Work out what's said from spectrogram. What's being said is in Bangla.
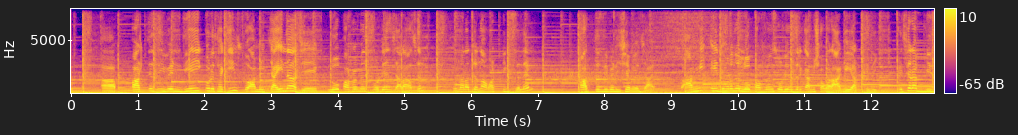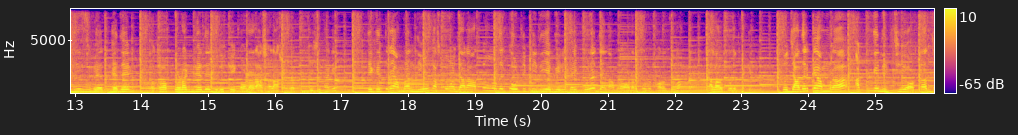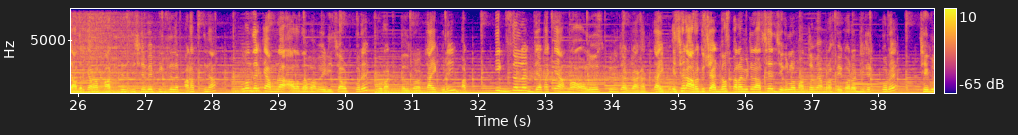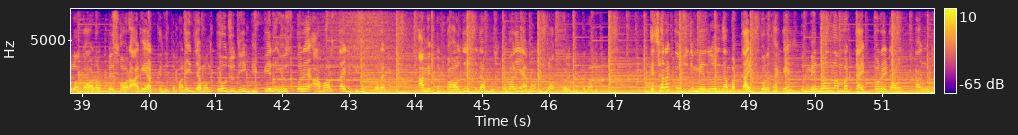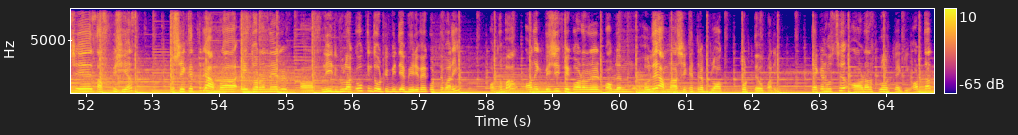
পারচেজ ইভেন্ট দিয়েই করে থাকি, তো আমি চাই না যে লো পারফরমেন্স অডিয়েন্স যারা আছেন, ওনারা যেন আমার পিক্সেলের পারচেজ ইভেন্ট হিসেবে যায়। তো আমি এই ধরনের লো পারফরমেন্স অডিয়েন্সদেরকে আমি সবার আগেই আটকে দিই। এছাড়া বিজনেস ভেদে অথবা প্রোডাক্ট ভেদে যদি ফেক অর্ডার আসার আশঙ্কা খুব বেশি থাকে সেক্ষেত্রে আমরা নিউ কাস্টমার যারা আছে, ওনাদেরকে ওটিপি দিয়ে ভেরিফাই করে দেন আমরা অর্ডার করার জন্য অ্যালাউ করে থাকি। তো যাদেরকে আমরা আটকে দিচ্ছি অর্থাৎ যাদেরকে আমরা পার্চেস হিসেবে পিক্সেলে পাঠাচ্ছি না, ওনাদেরকে আমরা আলাদাভাবে রিচ আউট করে প্রোডাক্ট সেল করার ট্রাই করি বাট পিক্সেলের ডেটাকে আমরা অলওয়েজ ফিল্টার রাখার ট্রাই করি। এছাড়া আরও কিছু অ্যাডভান্স প্যারামিটার আছে, যেগুলোর মাধ্যমে আমরা ফেক অর্ডার ডিটেক্ট করে সেগুলোকে অর্ডার প্লেস হওয়ার আগে আটকে দিতে পারি। যেমন কেউ যদি ভিপিএন ইউজ করে আমার সাইট ভিজিট করে, আমি খুব সহজেই সেটা বুঝতে পারি এবং ব্লক করে দিতে পারি। এছাড়া কেউ যদি ম্যানুয়াল নাম্বার টাইপ করে থাকে, তো ম্যানুয়াল নাম্বার টাইপ করে এটা অনেকাংশে সাসপিশিয়াস তো সেক্ষেত্রে আমরা এই ধরনের লিডগুলোকেও কিন্তু ওটিপি দিয়ে ভেরিফাই করতে পারি, অথবা অনেক বেশি ফেক অর্ডারের প্রবলেম হলে আমরা সেক্ষেত্রে ব্লক করতেও পারি। সেকেন্ড হচ্ছে অর্ডার ফ্লো ট্র্যাকিং অর্থাৎ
